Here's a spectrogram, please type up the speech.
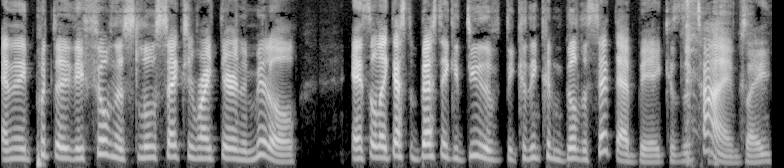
and then they put the they filmed this little section right there in the middle, and so like that's the best they could do because they couldn't build a set that big because the times like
